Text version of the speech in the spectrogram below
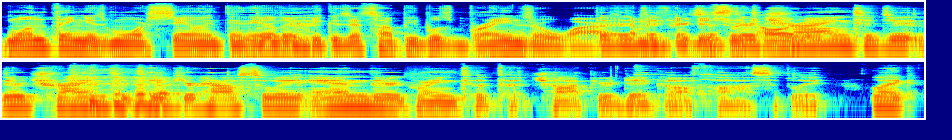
One thing is more salient than the other because that's how people's brains are wired. the I mean, they're just is they're trying to do. They're trying to take your house away, and they're going to t- chop your dick off, possibly. Like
